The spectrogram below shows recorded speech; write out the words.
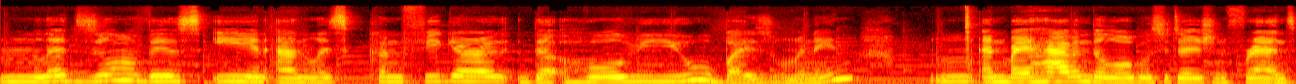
Mm, let's zoom this in and let's configure the whole view by zooming in Mm, and by having the local situation friends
